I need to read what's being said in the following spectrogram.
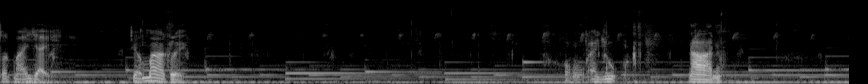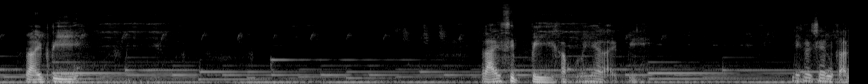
ต้นไม้ใหญ่ เยอะมากเลย ของอายุนาน หลายปี หลายสิบปีครับ ไม่ใช่หลายปี นี่ก็เช่นกัน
